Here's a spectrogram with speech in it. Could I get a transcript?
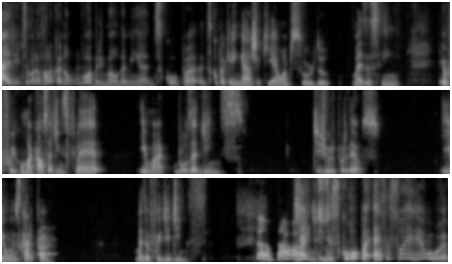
Ai, gente, quando eu falo que eu não vou abrir mão da minha. Desculpa, desculpa quem acha que é um absurdo, mas assim, eu fui com uma calça jeans flare e uma blusa jeans. Te juro por Deus. E um escarpão. Mas eu fui de jeans. Não, tá Gente, ótimo. desculpa, essa sou eu. Eu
